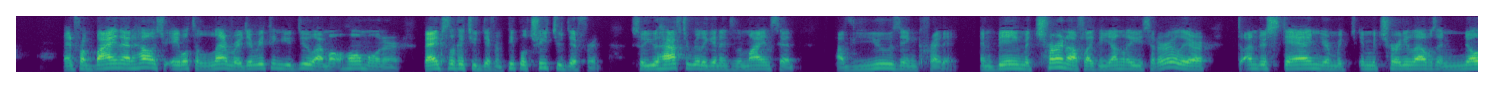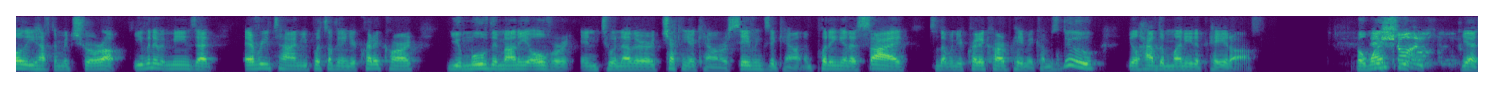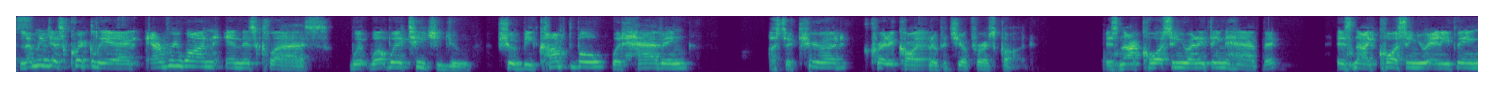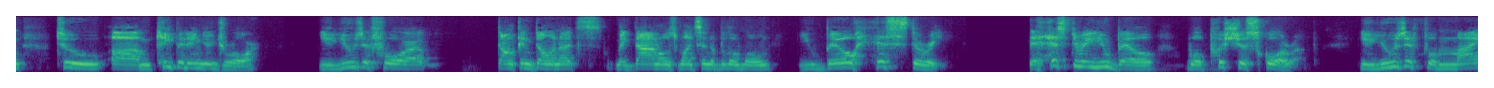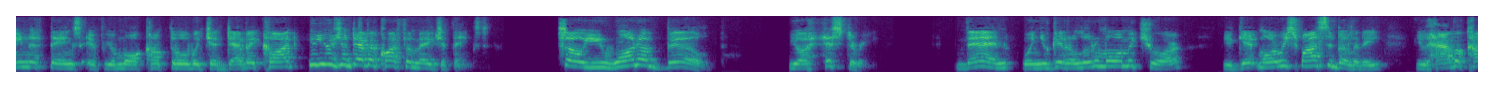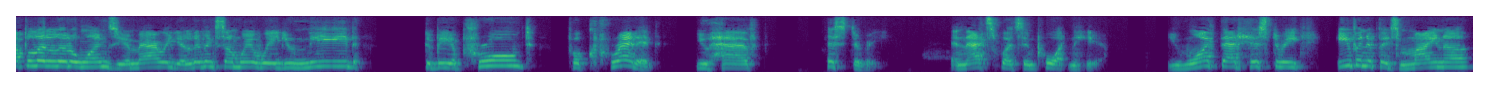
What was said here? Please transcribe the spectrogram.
And from buying that house, you're able to leverage everything you do. I'm a homeowner. Banks look at you different. People treat you different. So you have to really get into the mindset of using credit and being mature enough, like the young lady said earlier, to understand your immaturity levels and know that you have to mature up, even if it means that every time you put something on your credit card, you move the money over into another checking account or savings account and putting it aside so that when your credit card payment comes due, you'll have the money to pay it off. But once Sean, you, yes, let me just quickly add: everyone in this class, with what we're teaching you, should be comfortable with having a secured credit card if it's your first card. It's not costing you anything to have it. It's not costing you anything to um, keep it in your drawer. You use it for Dunkin' Donuts, McDonald's once in a blue moon. You build history. The history you build will push your score up. You use it for minor things. If you're more comfortable with your debit card, you use your debit card for major things. So you want to build your history. Then, when you get a little more mature, you get more responsibility, you have a couple of little ones, you're married, you're living somewhere where you need to be approved for credit, you have history. And that's what's important here. You want that history, even if it's minor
